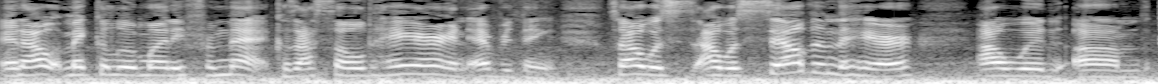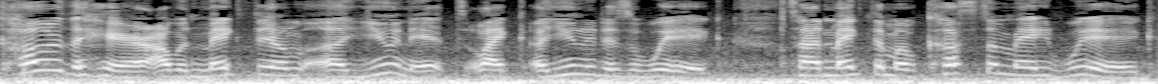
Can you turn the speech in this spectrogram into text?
And i would make a little money from that because i sold hair and everything. So i was i would sell them the hair. I would um, color the hair. I would make them a unit like a unit is a wig. So i'd make them a custom made wig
